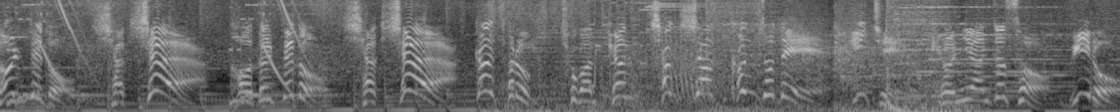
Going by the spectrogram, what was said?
넣을 때도 샥샥 거들 때도 샥샥. 가스름 초간편 샥샥 건조대. 이제 편히 앉아서 위로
